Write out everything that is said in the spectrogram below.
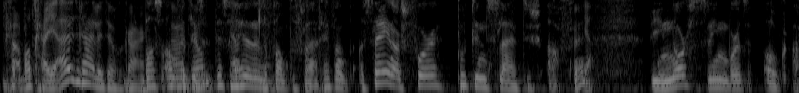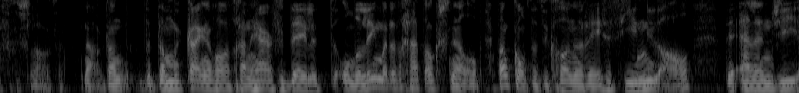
Ga, wat ga je uitruilen tegen elkaar? Bas, antwoord, dat is een hele relevante vraag. Hè? Want stel je nou eens voor, Poetin sluit dus af. Hè? Die Nord Stream wordt ook afgesloten. Nou, dan, dan moet- kan je nog wel wat gaan herverdelen onderling, maar dat gaat ook snel op. Dan komt natuurlijk gewoon een race, dat zie je nu al. De LNG,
